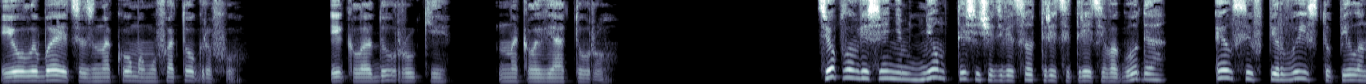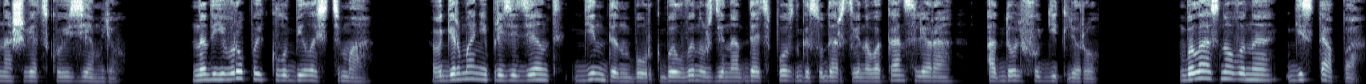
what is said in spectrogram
и улыбается знакомому фотографу и кладу руки на клавиатуру. Теплым весенним днем 1933 года Элси впервые ступила на шведскую землю. Над Европой клубилась тьма. В Германии президент Гинденбург был вынужден отдать пост государственного канцлера Адольфу Гитлеру. Была основана Гестапо,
